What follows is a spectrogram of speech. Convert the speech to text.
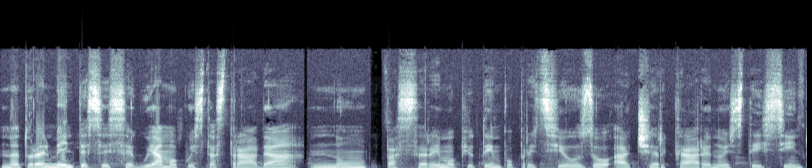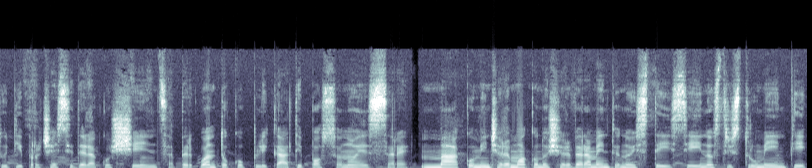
Naturalmente se seguiamo questa strada non passeremo più tempo prezioso a cercare noi stessi in tutti i processi della coscienza, per quanto complicati possano essere, ma cominceremo a conoscere veramente noi stessi e i nostri strumenti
